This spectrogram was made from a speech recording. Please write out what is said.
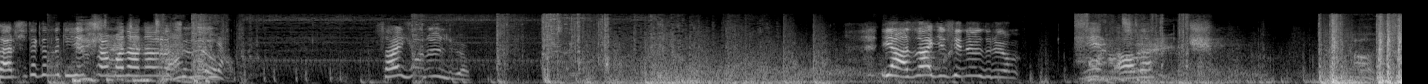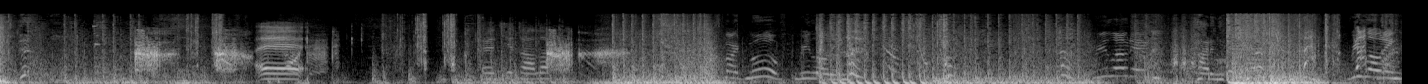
Karşı takımdaki an bana ana ana sövüyor. Sadece onu öldürüyorum. Ya sadece seni öldürüyorum. Final ağla. Ee, evet Jet ağla. Smart move. Reloading. Reloading. Reloading.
